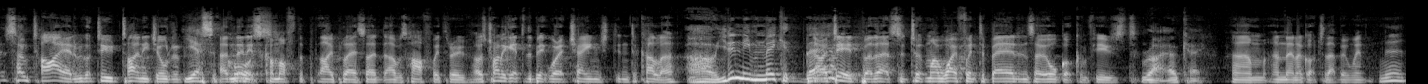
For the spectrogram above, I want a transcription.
was so tired. We've got two tiny children. Yes, of and then it's come off the iPlayer, so I, I was halfway through. I was trying to get to the bit where it changed into colour. Oh, you didn't even make it there. No, I did, but that's it took. My wife went to bed, and so it all got confused. Right. Okay. Um, and then I got to that bit, and went, yeah.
